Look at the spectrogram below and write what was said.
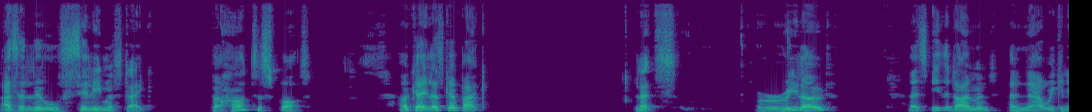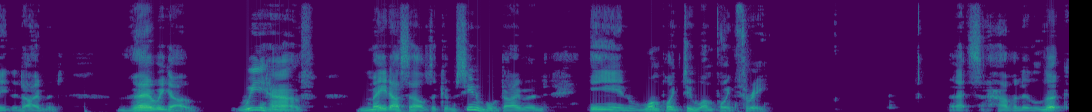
That's a little silly mistake, but hard to spot. Okay, let's go back. Let's reload. Let's eat the diamond, and now we can eat the diamond. There we go. We have made ourselves a consumable diamond in 1.21.3. Let's have a little look.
